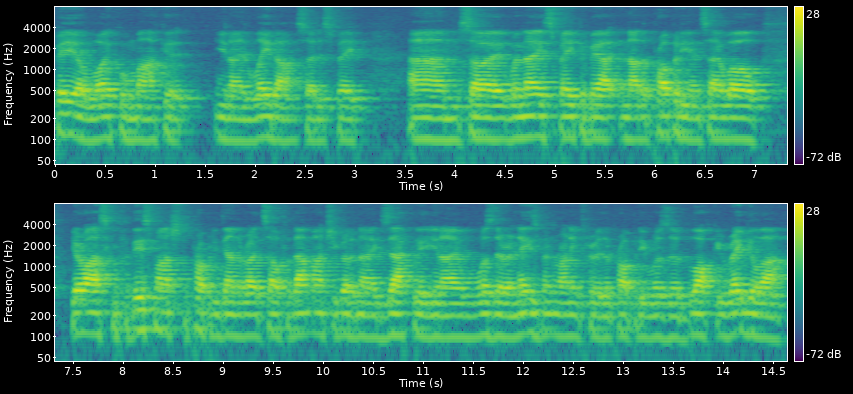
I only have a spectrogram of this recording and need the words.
be a local market, you know, leader, so to speak. Um, so when they speak about another property and say, well, you're asking for this much, the property down the road sold for that much, you've got to know exactly, you know, was there an easement running through the property? Was the block irregular?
